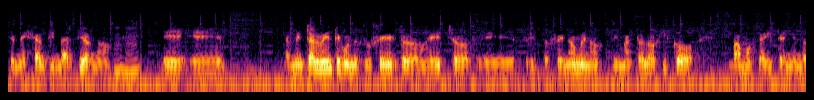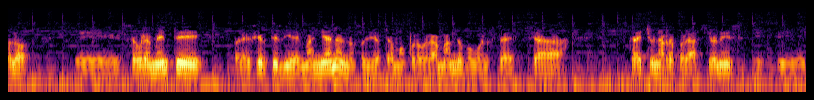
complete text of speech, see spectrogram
semejante inversión, ¿no? Eh, eh, lamentablemente cuando suceden estos hechos, eh, estos fenómenos climatológicos, vamos a ir teniéndolo. seguramente, para decirte, el día de mañana nosotros ya estamos programando, pues bueno, se, ha, hecho unas reparaciones este,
